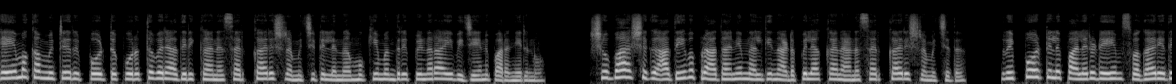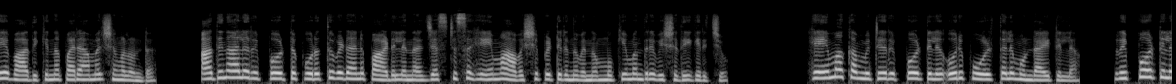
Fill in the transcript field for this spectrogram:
ഹേമ കമ്മിറ്റി റിപ്പോർട്ട് പുറത്തുവരാതിരിക്കാന് സർക്കാർ ശ്രമിച്ചിട്ടില്ലെന്ന് മുഖ്യമന്ത്രി പിണറായി വിജയൻ പറഞ്ഞിരുന്നു. ശുപാർശക്ക് അതീവ പ്രാധാന്യം നൽകി നടപ്പിലാക്കാനാണ് സർക്കാർ ശ്രമിച്ചത്. റിപ്പോർട്ടിൽ പലരുടെയും സ്വകാര്യതയെ ബാധിക്കുന്ന പരാമർശങ്ങളുണ്ട്. അതിനാൽ റിപ്പോർട്ട് പുറത്തുവിടാൻ പാടില്ലെന്ന് ജസ്റ്റിസ് ഹേമ ആവശ്യപ്പെട്ടിരുന്നുവെന്നും മുഖ്യമന്ത്രി വിശദീകരിച്ചു. ഹേമ കമ്മിറ്റി റിപ്പോർട്ടിൽ ഒരു പൂഴ്ത്തലും ഉണ്ടായിട്ടില്ല റിപ്പോർട്ടിൽ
